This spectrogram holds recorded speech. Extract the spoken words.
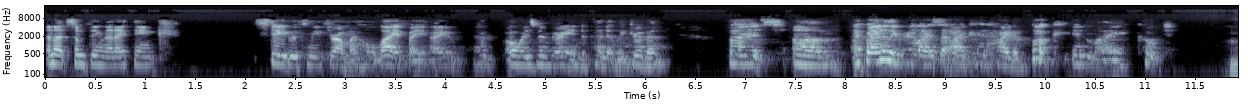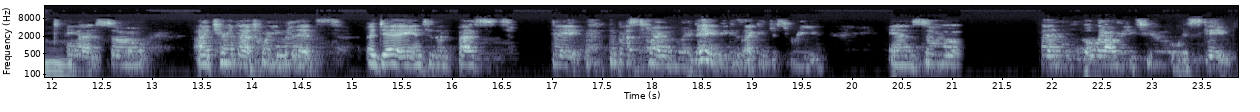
And that's something that I think stayed with me throughout my whole life. I, I have always been very independently driven. But um, I finally realized that I could hide a book in my coat. Mm. And so I turned that 20 minutes a day into the best day, the best time of my day because I could just read. And so and allow me to escape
